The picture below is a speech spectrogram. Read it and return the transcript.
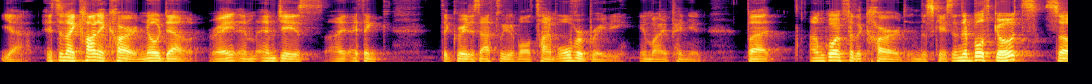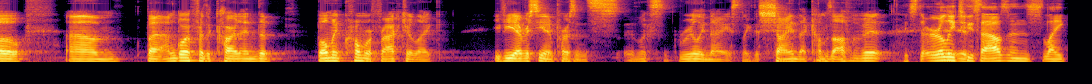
yeah, it's an iconic card, no doubt, right? And MJ is, I, I think, the greatest athlete of all time over Brady, in my opinion. But I'm going for the card in this case, and they're both goats. So, um, but I'm going for the card and the Bowman Chrome Refractor. Like, if you ever see it in person, it looks really nice. Like the shine that comes off of it. It's the early two thousands like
